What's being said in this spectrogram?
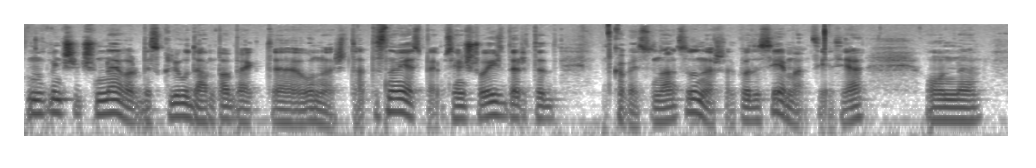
nu, viņš taču nevar bez kļūdām pabeigt uh, universitāti. Tas nav iespējams. Ja viņš to izdara, tad kāpēc tu nāc uz universitāti, ko tas iemācījies? Ja? Un, uh,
